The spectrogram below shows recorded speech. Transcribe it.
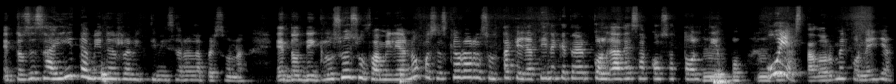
Entonces ahí también es revictimizar a la persona, en donde incluso en su familia, no, pues es que ahora resulta que ya tiene que traer colgada esa cosa todo el tiempo. ujú. Uy, hasta duerme con ella.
